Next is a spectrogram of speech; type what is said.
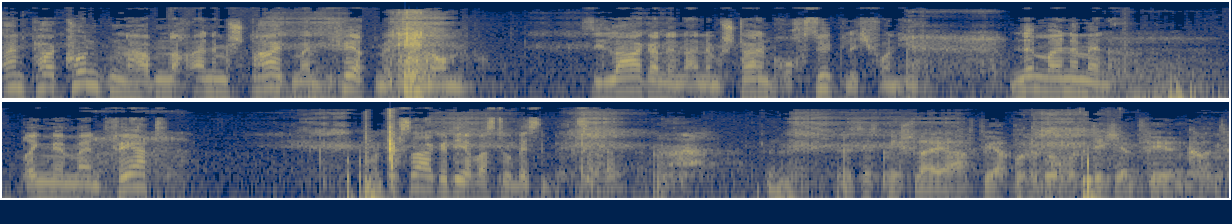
Ein paar Kunden haben nach einem Streit mein Pferd mitgenommen. Sie lagern in einem Steinbruch südlich von hier. Nimm meine Männer. Bring mir mein Pferd. Und ich sage dir, was du wissen willst. Es ist mir schleierhaft, wie Apollodorus dich empfehlen konnte.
